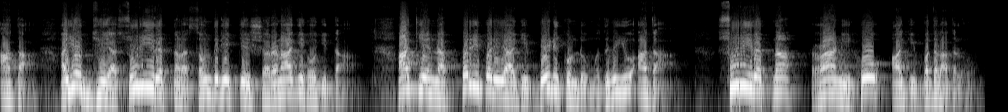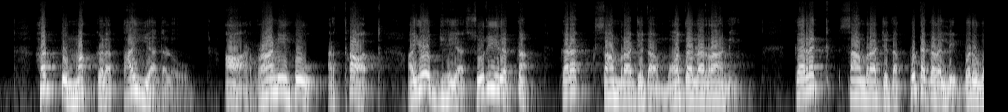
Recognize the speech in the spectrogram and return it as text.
ಆತ ಅಯೋಧ್ಯೆಯ ಸೂರ್ಯರತ್ನಳ ಸೌಂದರ್ಯಕ್ಕೆ ಶರಣಾಗಿ ಹೋಗಿದ್ದ. ಆಕೆಯನ್ನ ಪರಿಪರಿಯಾಗಿ ಬೇಡಿಕೊಂಡು ಮದುವೆಯೂ ಆದ. ಸೂರ್ಯರತ್ನ ರಾಣಿ ಹೋ ಆಗಿ ಬದಲಾದಳು. ಹತ್ತು ಮಕ್ಕಳ ತಾಯಿಯಾದಳು. ಆ ರಾಣಿ ಹೋ ಅರ್ಥಾತ್ ಅಯೋಧ್ಯೆಯ ಸೂರಿರತ್ನ ಕರಕ್ ಸಾಮ್ರಾಜ್ಯದ ಮೊದಲ ರಾಣಿ. ಕರಕ್ ಸಾಮ್ರಾಜ್ಯದ ಪುಟಗಳಲ್ಲಿ ಬರುವ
